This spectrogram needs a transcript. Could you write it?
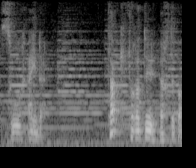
soreide. Takk for at du hørte på.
